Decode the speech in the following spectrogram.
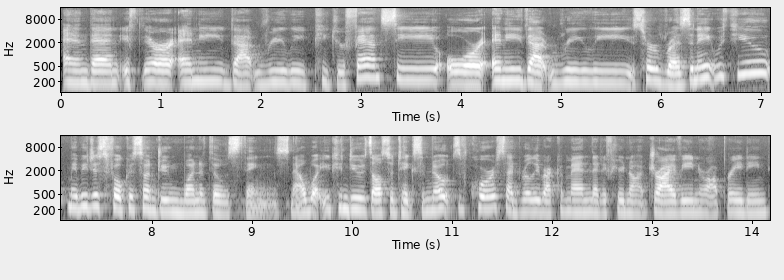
And then, if there are any that really pique your fancy or any that really sort of resonate with you, maybe just focus on doing one of those things. Now, what you can do is also take some notes, of course. I'd really recommend that if you're not driving or operating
